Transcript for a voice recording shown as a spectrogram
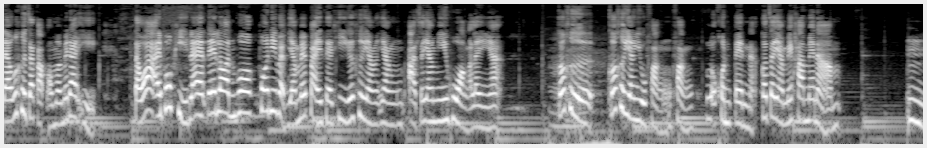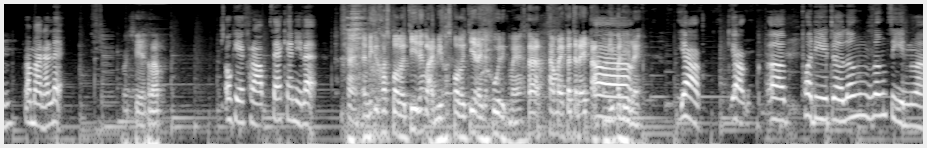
แล้วก็คือจะกลับออกมาไม่ได้อีก แต่ว่าไอ้พวกผีแร่เล่ร่อนพวกพวกที่แบบยังไม่ไปเสียทีก็คือยังยังอาจจะยังมีห่วงอะไรอย่างเงี้ย ก็คือก็คือยังอยู่ฝั่งฝั่งคนเป็นน่ะ ก็จะยังไม่ข้ามแม่น้ำอืม ประมาณนั้นแหละ โอเคครับ โอเคครับแทรกแค่นี้แหละใช่อันนี้คือ cosmology ทั้งหลายมี cosmology อะไรจะพูดอีกไหมถ้าถ้าไม่ก็จะได้ตัดตรงนี้พอดีเลย อยากอยากเอ่อพอดีเจอเรื่องเรื่องจีนมา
